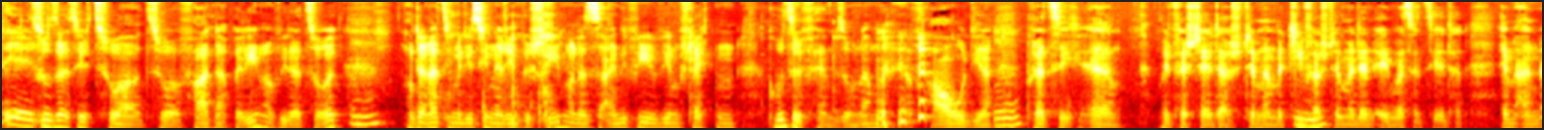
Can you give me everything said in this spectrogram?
Willen. Zusätzlich zur, zur Fahrt nach Berlin und wieder zurück. Und dann hat sie mir die Szenerie beschrieben und das ist eigentlich wie, wie im schlechten Gruselfilm so, ne? Mit einer Frau, die dann plötzlich äh, mit verstellter Stimme, mit tiefer Stimme dann irgendwas erzählt hat. In einem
